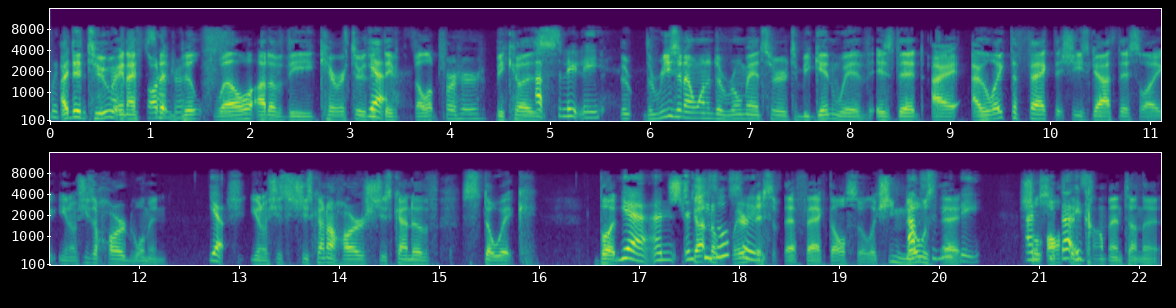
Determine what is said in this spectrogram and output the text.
With, I did too, and I thought Cassandra. it built well out of the character that Yeah. they've developed for her because Absolutely. the the reason I wanted to romance her to begin with is that I I like the fact that she's got this like you know she's a hard woman. Yep. She, you know she's she's kind of harsh. She's kind of stoic, but Yeah. And, she's and got she's an also, awareness of that fact also. Like she knows that. She'll And she- that often is- comment on that.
